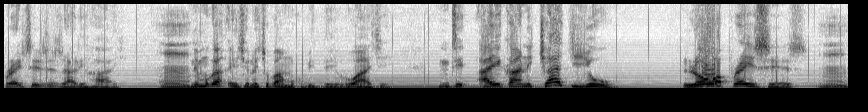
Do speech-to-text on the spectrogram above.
prices zaali high. Mm. ekyo nekyo bamukubiddeyo lwaki? Nti i can charge you lower prices Mm.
